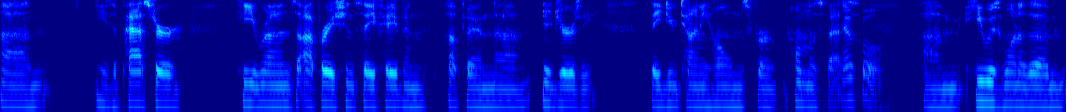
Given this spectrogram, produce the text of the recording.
Um, he's a pastor. He runs Operation Safe Haven up in um, New Jersey. They do tiny homes for homeless vets. Oh, cool. Um, he was one of the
